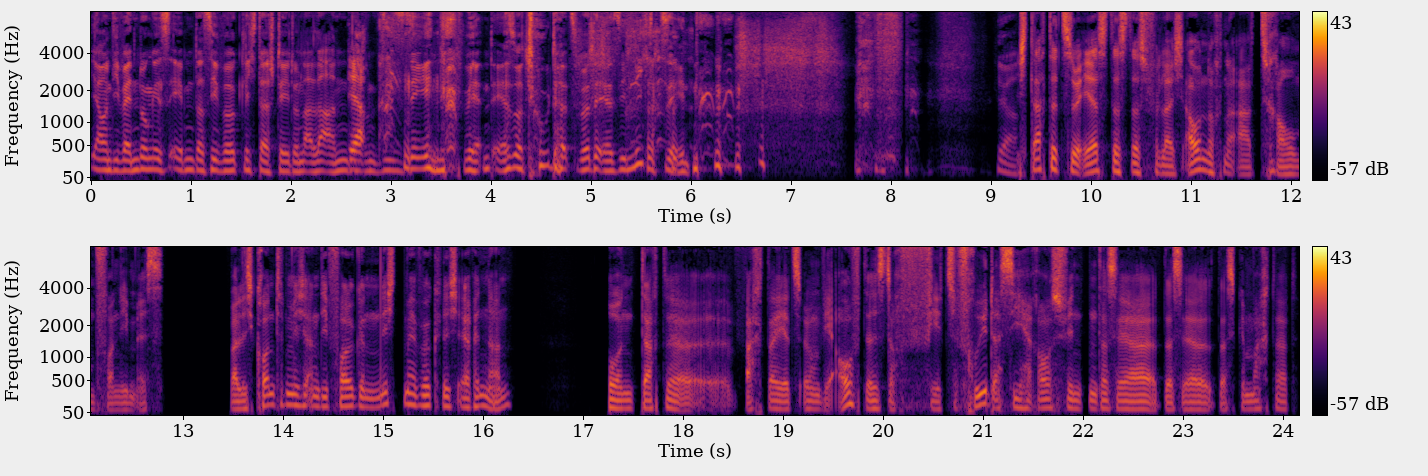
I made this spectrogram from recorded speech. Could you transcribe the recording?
Ja und die Wendung ist eben, dass sie wirklich da steht und alle anderen sie sehen, während er so tut, als würde er sie nicht sehen. ja. Ich dachte zuerst, dass das vielleicht auch noch eine Art Traum von ihm ist. Weil ich konnte mich an die Folge nicht mehr wirklich erinnern und dachte, äh, wacht er jetzt irgendwie auf? Das ist doch viel zu früh, dass sie herausfinden, dass er, dass er das gemacht hat.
